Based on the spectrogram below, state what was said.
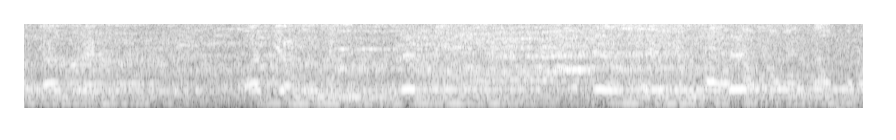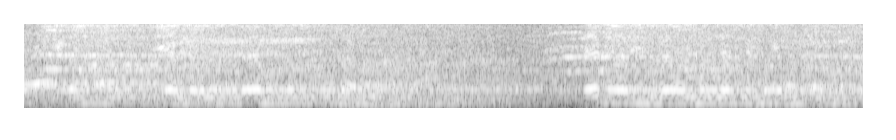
Gasper, Matia Luz, Berni, Mateo Luz, Ivan Diego Luz, Senior Luz, Jesse Luz,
